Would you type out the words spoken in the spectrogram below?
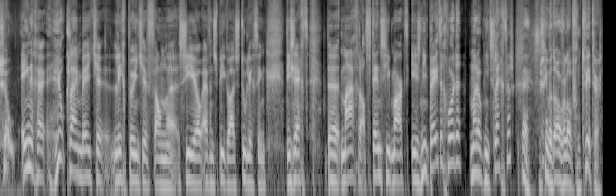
Zo. Enige heel klein beetje lichtpuntje van CEO Evan Spiegel uit zijn toelichting. Die zegt: de magere advertentiemarkt is niet beter geworden, maar ook niet slechter. Nee, misschien wat overloop van Twitter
